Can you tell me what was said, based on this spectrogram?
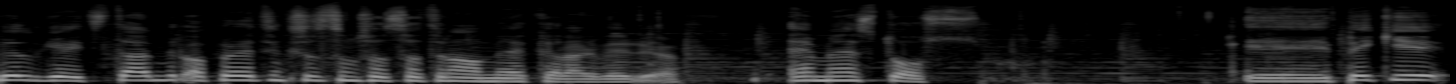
Bill Gates'ten bir operating system satın almaya karar veriyor. MS-DOS. E, peki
